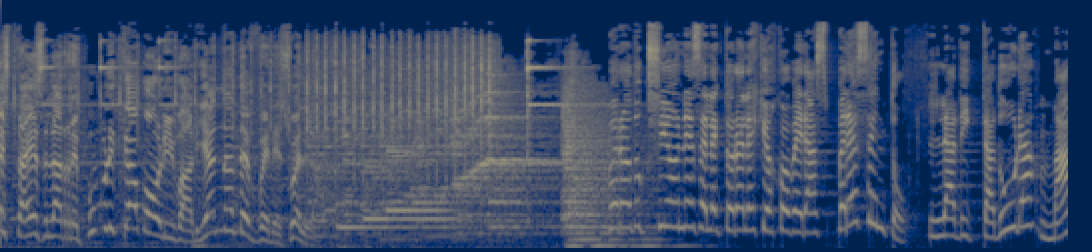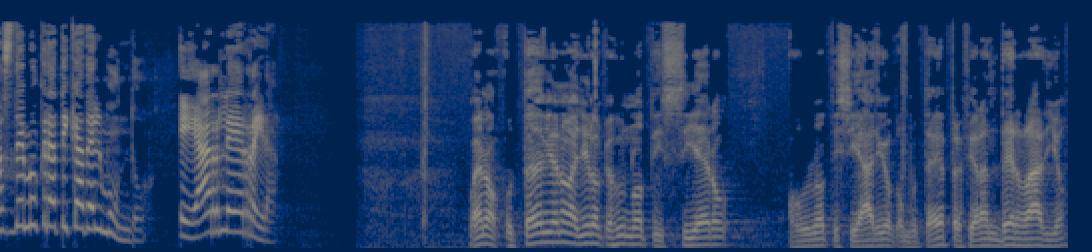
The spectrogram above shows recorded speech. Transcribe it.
Esta es la República Bolivariana de Venezuela. Producciones Electorales Kiosco Veras presentó la dictadura más democrática del mundo. Earle Herrera. Bueno, ustedes vieron allí lo que es un noticiero o un noticiario, como ustedes prefieran, de radio,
